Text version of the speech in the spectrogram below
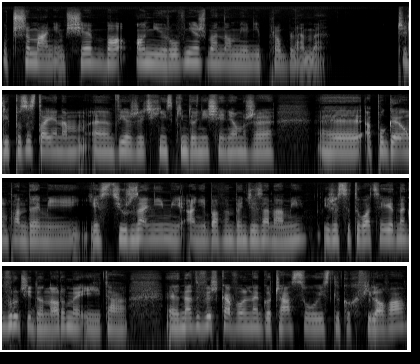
utrzymaniem się, bo oni również będą mieli problemy. Czyli pozostaje nam e, wierzyć chińskim doniesieniom, że e, apogeum pandemii jest już za nimi, a niebawem będzie za nami i że sytuacja jednak wróci do normy i ta nadwyżka wolnego czasu jest tylko chwilowa,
